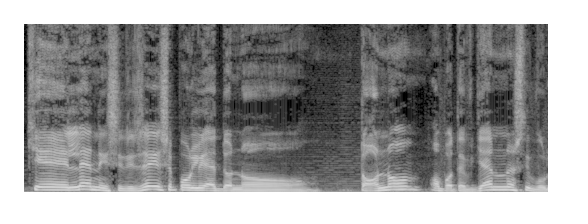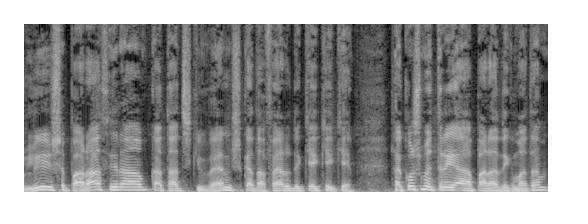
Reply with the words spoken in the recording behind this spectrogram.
Και λένε οι Σιριζέοι σε πολύ έντονο τόνο, όποτε βγαίνουν στη Βουλή, σε παράθυρα, κατά της κυβέρνησης, καταφέρονται και, και, και. Θα ακούσουμε τρία παραδείγματα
